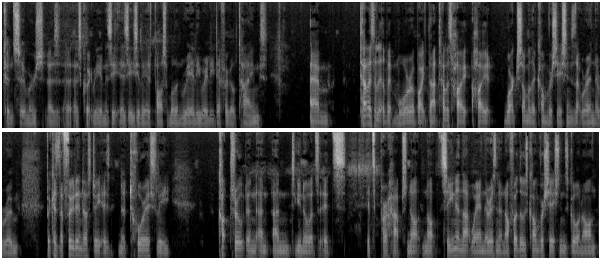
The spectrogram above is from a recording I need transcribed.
consumers as as quickly and as, as easily as possible in really really difficult times. Um, tell us a little bit more about that. Tell us how how it works. Some of the conversations that were in the room, because the food industry is notoriously cutthroat and and and you know it's it's it's perhaps not not seen in that way, and there isn't enough of those conversations going on.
